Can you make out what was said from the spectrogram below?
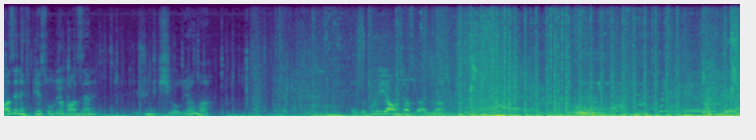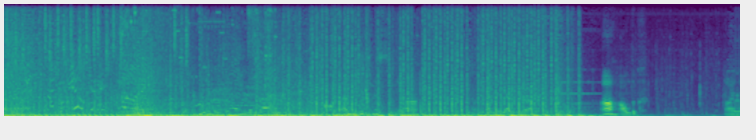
Bazen FPS oluyor bazen üçüncü kişi oluyor ama Neyse burayı alacağız galiba. Ah aldık. Aynen.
